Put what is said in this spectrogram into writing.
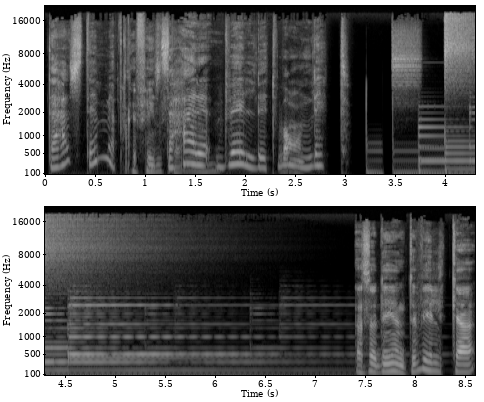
det här stämmer faktiskt. finns Det, det, här är väldigt vanligt. Alltså det är inte vilka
